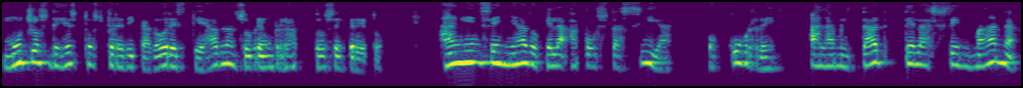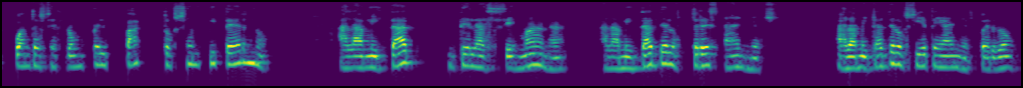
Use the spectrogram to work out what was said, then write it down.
Muchos de estos predicadores que hablan sobre un rapto secreto han enseñado que la apostasía ocurre a la mitad de la semana cuando se rompe el pacto sempiterno, a la mitad de la semana, a la mitad de los tres años, a la mitad de los siete años, perdón,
